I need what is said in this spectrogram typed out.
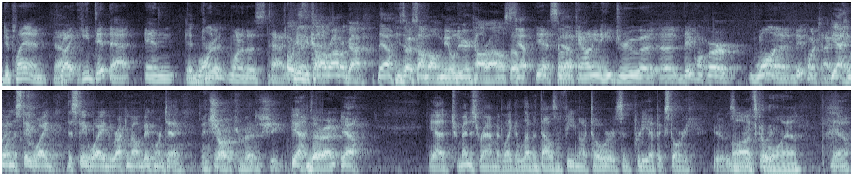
Duplan, Yeah. right? He did that and, And won drew it. one of those tags. Oh, he's the Colorado guy. Yeah. He's always talking about mule deer in Colorado and stuff. Yep. yeah, Sonoma Yep. County, and he drew a, a bighorn or won a bighorn tag. Yeah, he won the statewide, the statewide Rocky Mountain Bighorn tag. And shot a tremendous sheep. Yeah. Is that right? Yeah. Yeah, tremendous ram at like 11,000 feet in October. It's a pretty epic story. It was Oh, great that's story. cool, man. Yeah.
